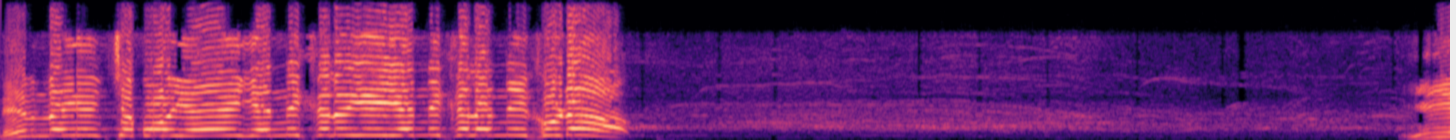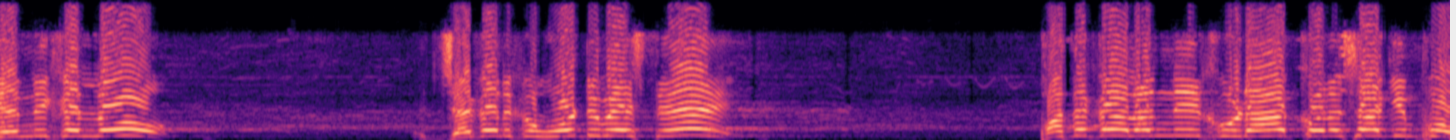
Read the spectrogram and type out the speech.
నిర్ణయించబోయే ఎన్నికలు ఈ ఎన్నికలన్నీ కూడా ఈ ఎన్నికల్లో జగన్కు ఓటు వేస్తే పథకాలన్నీ కూడా కొనసాగింపు.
